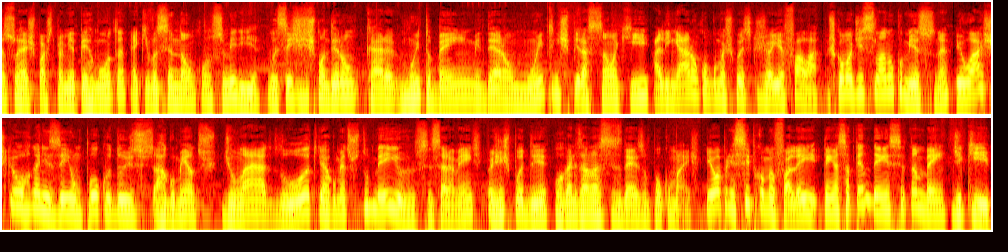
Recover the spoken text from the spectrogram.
a sua resposta para minha pergunta é que você não consumiria. Vocês responderam, cara, muito bem, me deram muita inspiração aqui, alinharam com algumas coisas que eu já ia falar. Mas como eu disse lá no começo, né? Eu acho que eu organizei um pouco dos argumentos de um lado, do outro e argumentos do meio, sinceramente, pra gente poder organizar nossas ideias um pouco mais. Eu, a princípio, como eu falei, tenho essa tendência também de que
